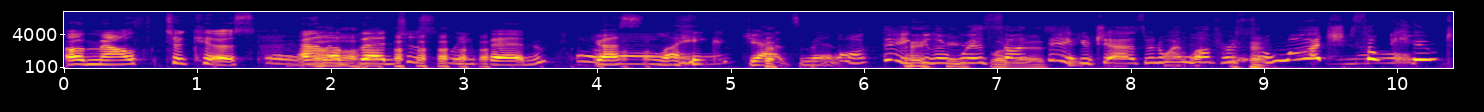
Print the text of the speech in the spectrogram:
a mouth to kiss and a bed to sleep in, just like Jasmine. Oh, thank you, Thanks, Larissa. Larissa. Thank you, Jasmine. Oh, I love her so much. So cute.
